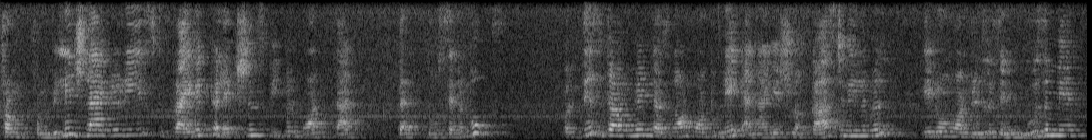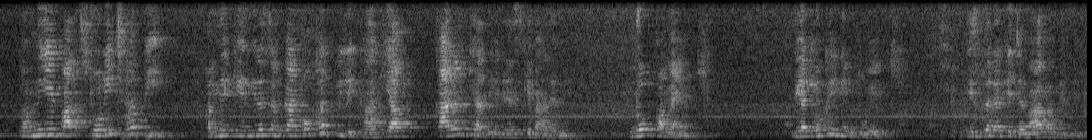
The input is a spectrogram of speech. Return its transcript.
From, from village libraries to private collections, people want that, that those set of books. But this government does not want to make annihilation of caste available. They don't want riddles in Hinduism में. तो हमने ये बात स्टोरी छापी हमने केंद्रीय सरकार को खत भी लिखा कि आप कारण क्या दे रहे हैं इसके बारे में? No comment we are looking into it इस तरह के जवाब हमें मिले।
